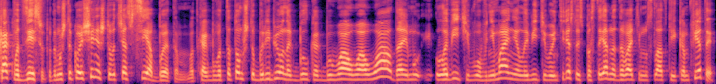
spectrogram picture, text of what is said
как вот здесь вот, потому что такое ощущение, что вот сейчас все об этом, вот как бы вот о том, чтобы ребенок был как бы вау-вау-вау, да, ему ловить его внимание, ловить его интерес, то есть постоянно давать ему сладкие конфеты,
